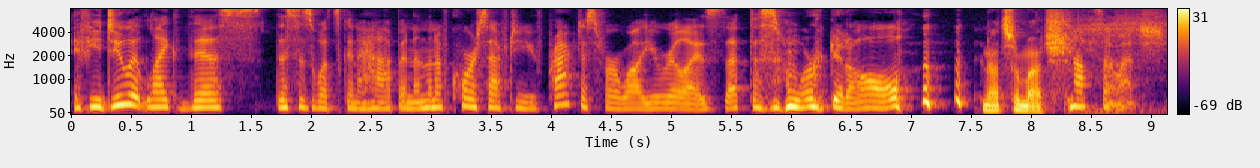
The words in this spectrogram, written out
If you do it like this, this is what's going to happen. And then of course after you've practiced for a while you realize that doesn't work at all. Not so much. Not so much.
